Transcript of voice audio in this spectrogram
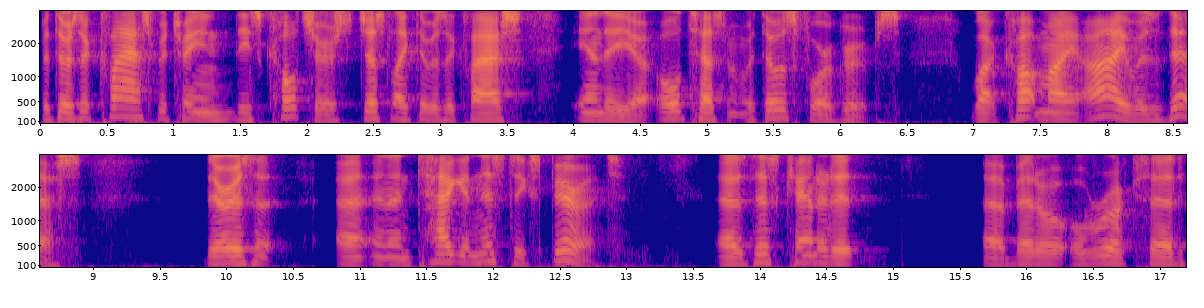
But there's a clash between these cultures, just like there was a clash in the uh, Old Testament with those four groups. What caught my eye was this there is a, a, an antagonistic spirit. As this candidate, uh, Beto O'Rourke, said,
